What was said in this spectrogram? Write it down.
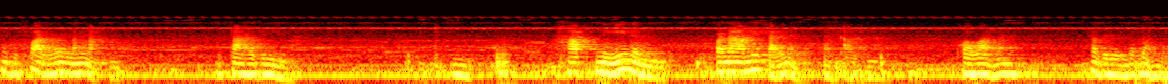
มันก็ฟาดแล้วนังหนักตายที่นี่งขับหนีหนึ่งประนามนิสัยหนึ่งเอาแล้วนะพอว่านั้นถ้าไปเรียนรับรองไป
